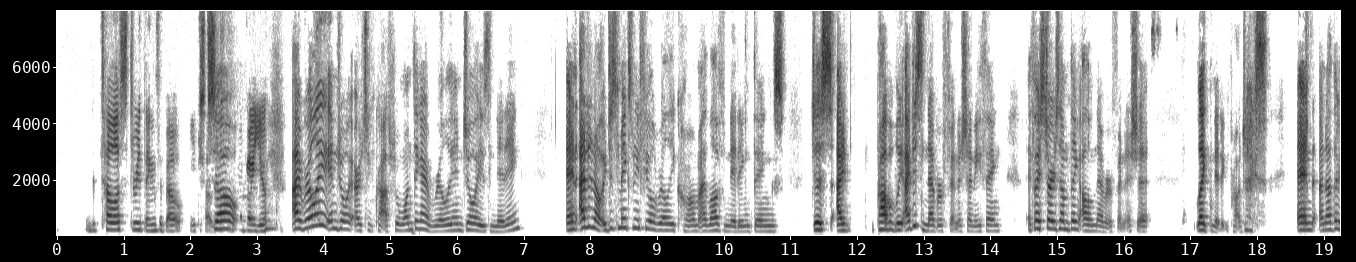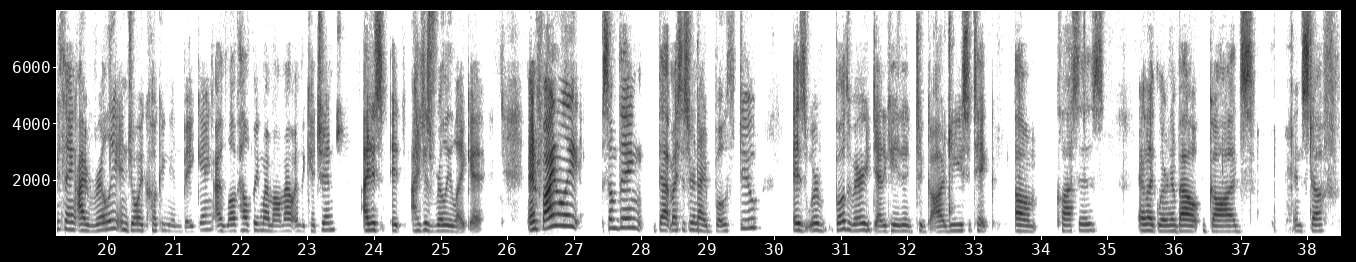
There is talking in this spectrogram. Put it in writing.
tell us three things about each other. So- about you. I really enjoy arts and crafts, but one thing I really enjoy is knitting. And I don't know, it just makes me feel really calm. I love knitting things. Just I probably I just never finish anything. If I start something, I'll never finish it. Like knitting projects. And another thing, I really enjoy cooking and baking. I love helping my mom out in the kitchen. I just it I just really like it. And finally, something that my sister and I both do is we're both very dedicated to God. We used to take um classes and like learn about gods and stuff.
